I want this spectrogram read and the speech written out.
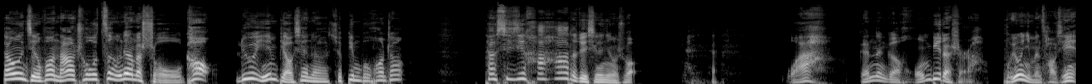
当警方拿出锃亮的手铐，吕伟银表现呢却并不慌张，他嘻嘻哈哈的对刑警说：“我啊，跟那个红碧的事啊，不用你们操心。”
